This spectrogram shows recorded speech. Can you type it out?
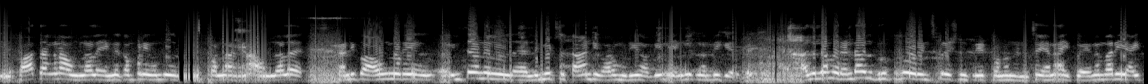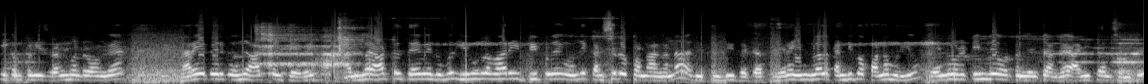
இது பார்த்தாங்கன்னா அவங்களால எங்கள் கம்பெனி வந்து ஒரு பிஸ் பண்ணாங்கன்னா அவங்களால கண்டிப்பாக அவங்களுடைய இன்டர்னல் லிமிட்ஸை தாண்டி வர முடியும் அப்படின்னு எங்களுக்கு நம்பிக்கை இருக்குது அது இல்லாமல் ரெண்டாவது குரூப்புக்கு ஒரு இன்ஸ்பிரேஷன் கிரியேட் பண்ணணும்னு நினச்சேன். ஏன்னா இப்போ என்ன மாதிரி ஐடி கம்பெனிஸ் ரன் பண்ணுறவங்க நிறைய பேருக்கு வந்து ஆட்கள் தேவை. அந்த மாதிரி ஆட்கள் தேவைன்ற போது இவங்கள மாதிரி பீப்புளையும் வந்து கன்சிடர் பண்ணாங்கன்னா அது வில் பி பெட்டர் ஏன்னா இவங்களால கண்டிப்பாக பண்ண முடியும். எங்களோட டீம்லேயே ஒருத்தவங்க இருக்காங்க அனிதான்னு சொல்லிட்டு.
